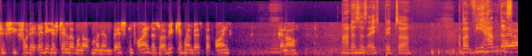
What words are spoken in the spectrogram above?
sie sich vor die Rede gestellt hat und auch meinem besten Freund, das war wirklich mein bester Freund. Genau. Ah, das ist echt bitter. Aber wie haben das ja.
